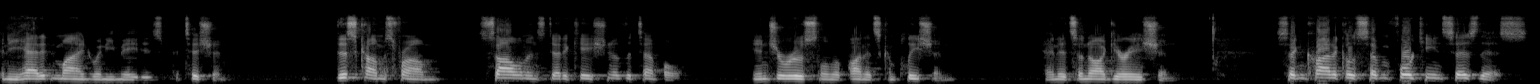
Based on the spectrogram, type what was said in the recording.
and he had it in mind when he made his petition. This comes from Solomon's dedication of the temple in Jerusalem upon its completion and its inauguration. Second Chronicles 7:14 says this:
